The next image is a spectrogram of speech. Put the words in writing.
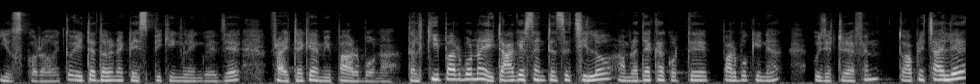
ইউজ করা হয়। তো এটা ধরেন একটা স্পিকিং ল্যাঙ্গুয়েজে ফ্রাইটাকে আমি পারব না। তাহলে কি পারব না? এটা আগের সেন্টেন্সে ছিল, আমরা দেখা করতে পারব কিনা? উইজ এ ট্রেফেন তো আপনি চাইলে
